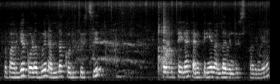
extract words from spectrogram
இப்போ பாருங்கள் குழம்பு நல்லா கொதிச்சிருச்சு. முட்டையெல்லாம் தனித்தனியாக நல்லா வெந்துருச்சு பாருங்கள்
